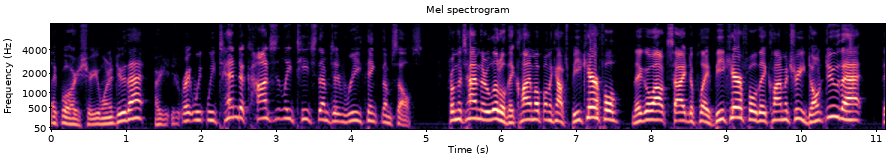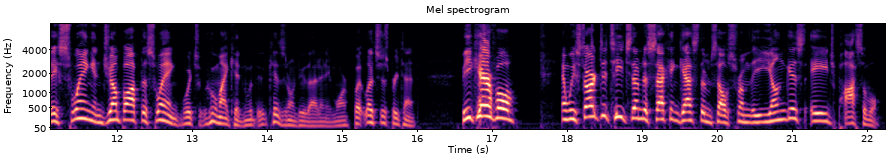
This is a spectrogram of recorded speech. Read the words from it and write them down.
like well are you sure you want to do that? Are you right? We, we tend to constantly teach them to rethink themselves. From the time they're little they climb up on the couch. Be careful. They go outside to play. Be careful. They climb a tree. Don't do that. They swing and jump off the swing, which who am I kidding? The kids don't do that anymore, but let's just pretend. Be careful. And we start to teach them to second guess themselves from the youngest age possible.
